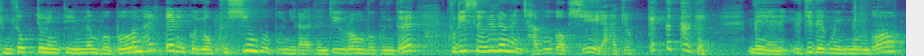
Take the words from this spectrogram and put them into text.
등속 조인트 있는 부분, 할때 링크 요 부싱 부분이라든지 이런 부분들 그리스 흐르는 자국 없이 아주 깨끗 하게 네, 유지되고 있는 거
